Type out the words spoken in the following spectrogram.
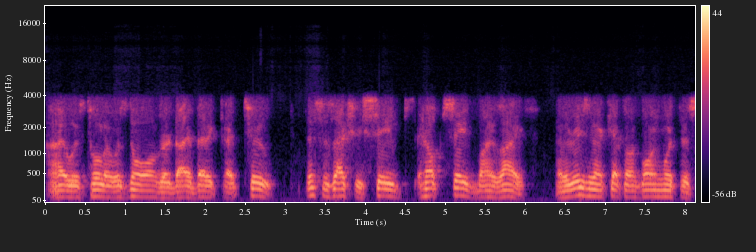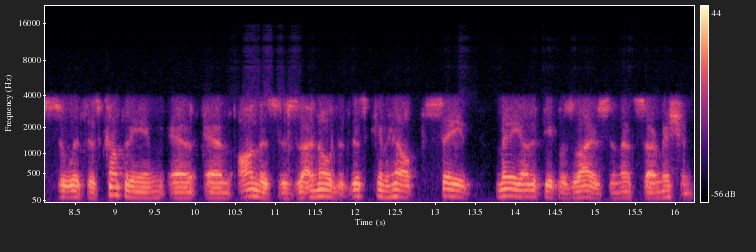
I was told I was no longer diabetic type 2. This has actually saved, helped save my life. And the reason I kept on going with this with this company and, and, and on this is I know that this can help save many other people's lives, and that's our mission.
